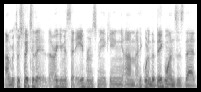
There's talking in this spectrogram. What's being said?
Um, with respect to the, the arguments that Abrams making, um, I think one of the big ones is that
